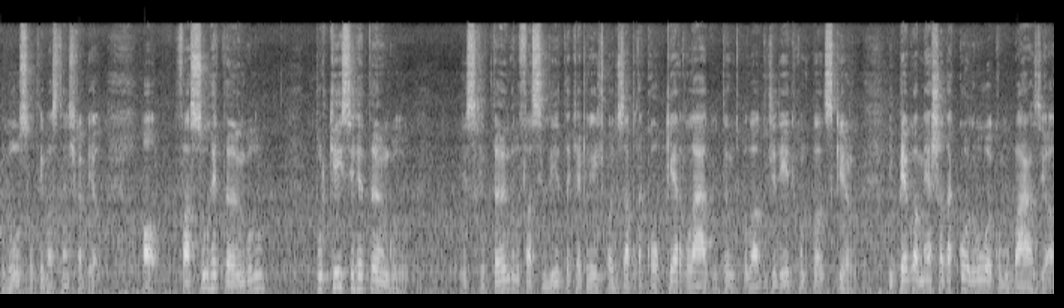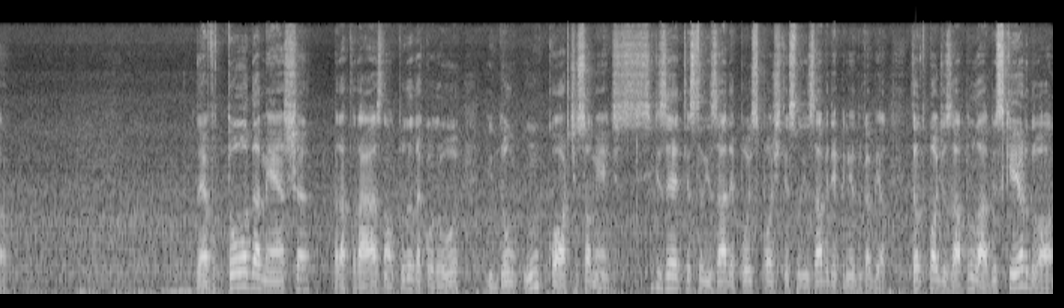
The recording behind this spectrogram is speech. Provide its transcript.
grosso, tem bastante cabelo. Ó, faço o retângulo. Por que esse retângulo? Esse retângulo facilita que a cliente pode usar para qualquer lado, tanto para o lado direito quanto para o lado esquerdo. E pego a mecha da coroa como base, ó. Levo toda a mecha para trás, na altura da coroa, e dou um corte somente. Se quiser texturizar depois, pode texturizar, vai depender do cabelo. Tanto pode usar para o lado esquerdo, ó,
